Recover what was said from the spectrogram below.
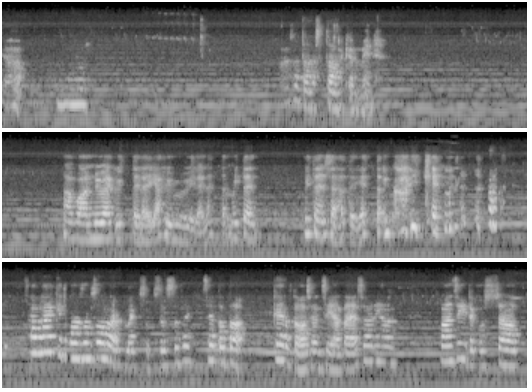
Ja, mm, katsotaan tarkemmin. Mä vaan nyökyttelen ja hymyilen, että miten, miten sä teet tämän kaiken. Sä vaikit vaan sun solarplexuksessa. Se, se tota, kertoo sen sieltä ja se on ihan vaan siitä, kun sä oot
